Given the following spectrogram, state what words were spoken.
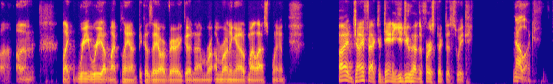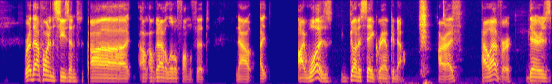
uh, um like re re up my plan because they are very good. And I'm I'm running out of my last plan. All right, Giant Factor. Danny, you do have the first pick this week. Now look, we're at that point in the season. Uh, I'm, I'm gonna have a little fun with it. Now, I, I was gonna say Graham Gano. All right. However, there's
